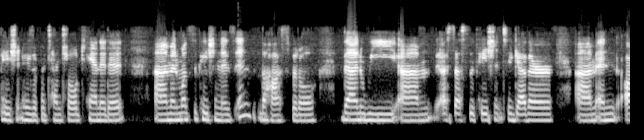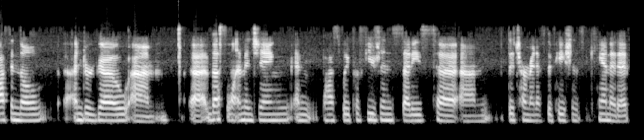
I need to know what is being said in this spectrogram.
patient who's a potential candidate. Um, and once the patient is in the hospital, then we um, assess the patient together, um, and often they'll undergo um, uh, vessel imaging and possibly perfusion studies to um, determine if the patient's a candidate.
